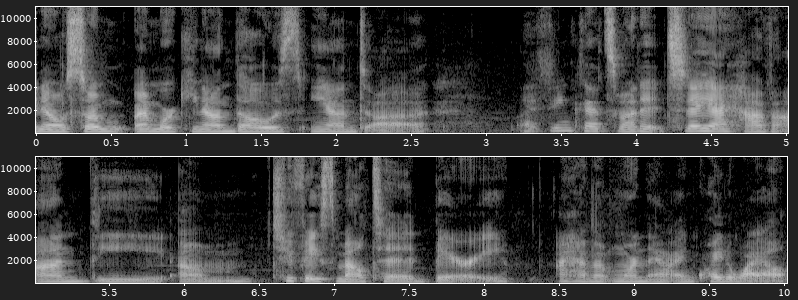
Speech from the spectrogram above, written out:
you know, so I'm, I'm working on those and uh, I think that's about it. Today I have on the um, Too Faced Melted Berry. I haven't worn that in quite a while.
